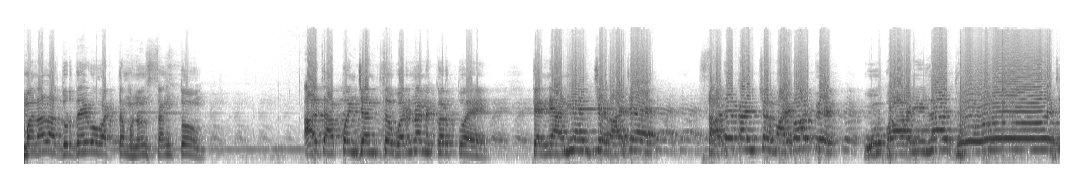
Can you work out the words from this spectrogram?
मनाला दुर्दैव वाटतं म्हणून सांगतो. आज आपण ज्यांचं वर्णन करतोय त्या ज्ञानियांचे राजा आहेत. साधकांच्या मायबाप उभारीला ध्वज.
